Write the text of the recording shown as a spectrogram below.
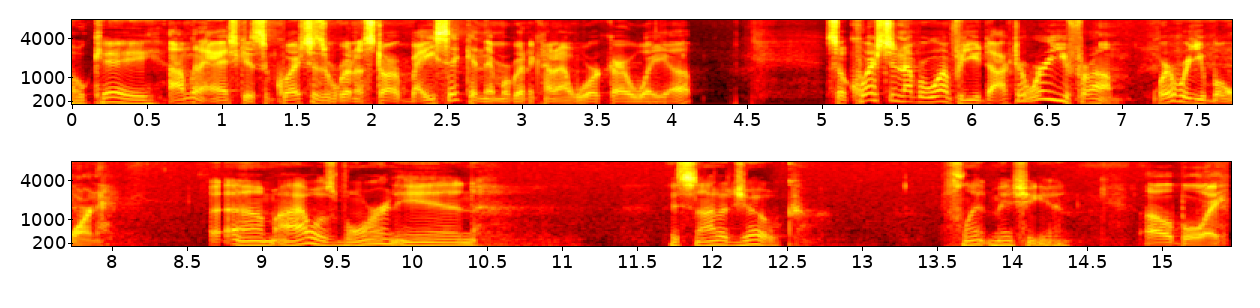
okay. I'm going to ask you some questions. We're going to start basic and then we're going to kind of work our way up. So, question number one for you, Doctor Where are you from? Where were you born? Um, I was born in, it's not a joke, Flint, Michigan. Oh, boy.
